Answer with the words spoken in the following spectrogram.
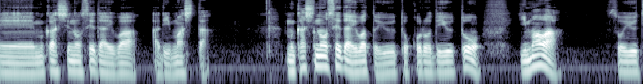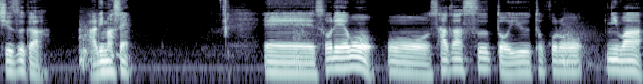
えー、昔の世代はありました。昔の世代はというところで言うと、今はそういう地図がありません。えー、それを探すというところには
